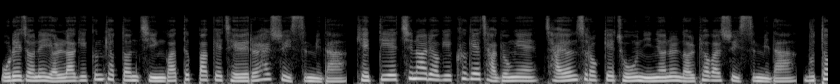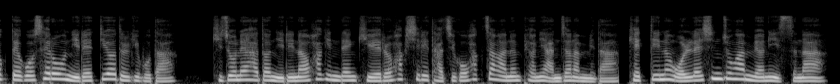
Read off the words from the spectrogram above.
오래전에 연락이 끊겼던 지인과 뜻밖의 재회를 할 수 있습니다. 개띠의 친화력이 크게 작용해 자연스럽게 좋은 인연을 넓혀갈 수 있습니다. 무턱대고 새로운 일에 뛰어들기보다 기존에 하던 일이나 확인된 기회를 확실히 다지고 확장하는 편이 안전합니다. 개띠는 원래 신중한 면이 있으나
